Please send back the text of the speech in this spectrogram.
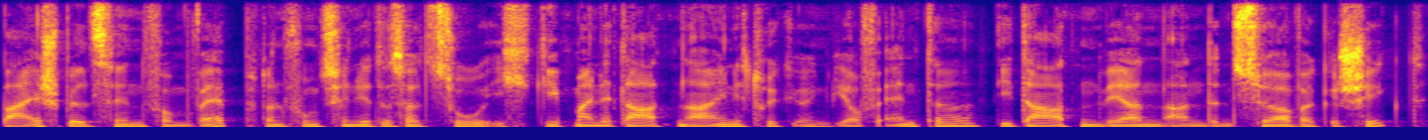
Beispiel sind vom Web, dann funktioniert es halt so, ich gebe meine Daten ein, ich drücke irgendwie auf Enter, die Daten werden an den Server geschickt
